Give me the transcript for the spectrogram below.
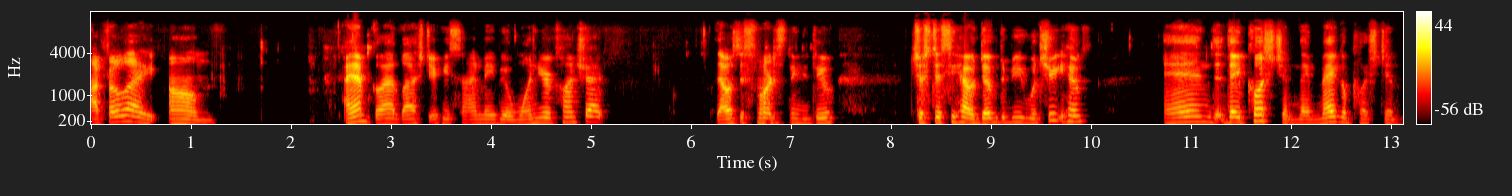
I feel like um I am glad last year he signed maybe a one year contract. That was the smartest thing to do, just to see how WWE would treat him. And they pushed him, they mega pushed him.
